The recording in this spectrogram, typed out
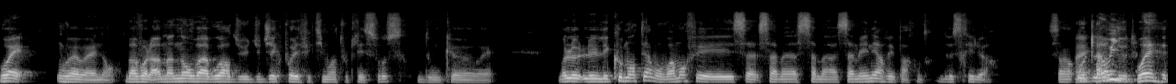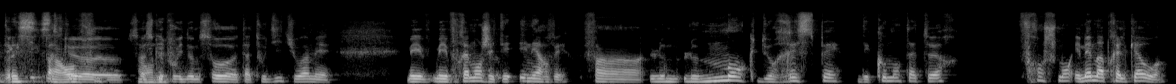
ouais, ouais, ouais, non. Bah voilà, maintenant on va avoir du, du Paul effectivement à toutes les sauces. Donc euh, ouais. Moi, le- le- les commentaires m'ont vraiment fait, ça, ça m'a, ça m'a, ça m'a énervé par contre de thriller. C'est un- Ouais. au-delà Ah oui, de, de ouais, technique parce que, euh, parce que euh, t'as tout dit, tu vois, mais, mais, mais vraiment j'étais énervé. Enfin, le, le manque de respect des commentateurs, franchement, et même après le chaos. hein.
